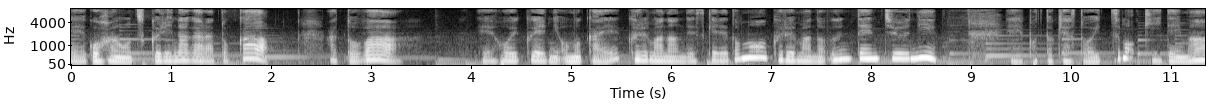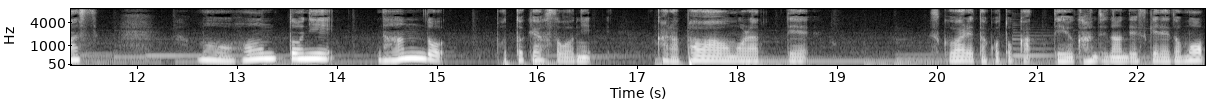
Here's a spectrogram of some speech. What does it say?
えー、ご飯を作りながらとかあとは、えー、保育園にお迎え車なんですけれども車の運転中に、えー、ポッドキャストをいつも聞いています。もう本当に何度ポッドキャストにからパワーをもらって救われたことかっていう感じなんですけれども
